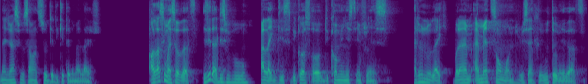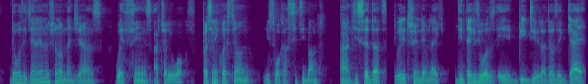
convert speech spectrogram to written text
Nigerian civil servants so dedicated in my life. I was asking myself that is it that these people are like this because of the communist influence? I don't know, like, but I, I met someone recently who told me that there was a generation of Nigerians where things actually worked. Person in question used to work at Citibank, and he said that the way they trained them, like, the integrity was a big deal. That there was a guy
